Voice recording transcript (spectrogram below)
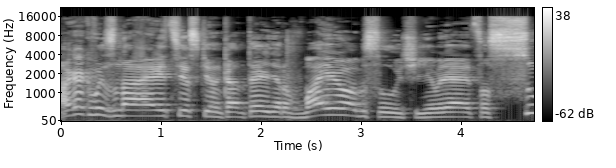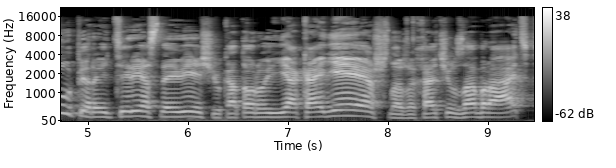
А как вы знаете, скин-контейнер в моем случае является супер интересной вещью, которую я, конечно же, хочу забрать.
